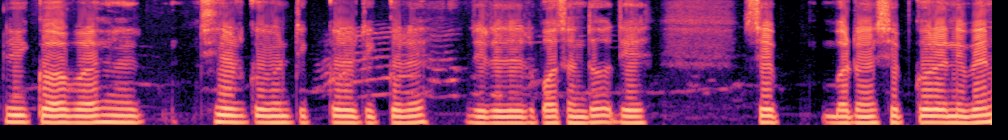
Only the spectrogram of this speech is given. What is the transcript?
ক্লিক করার পর এখানে সিলেক্ট করবেন টিক করে টিক করে, যেটা যেটা পছন্দ, দিয়ে সেভ বাটনে সেভ করে নেবেন।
